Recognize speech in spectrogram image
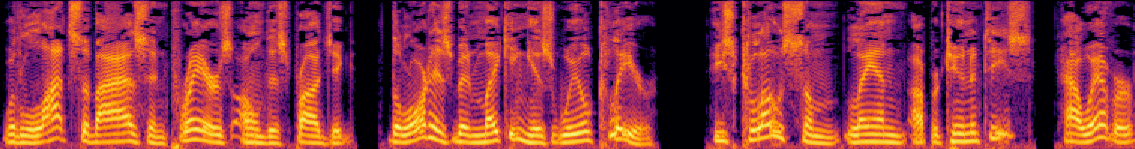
With lots of eyes and prayers on this project, the Lord has been making His will clear. He's closed some land opportunities. However,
